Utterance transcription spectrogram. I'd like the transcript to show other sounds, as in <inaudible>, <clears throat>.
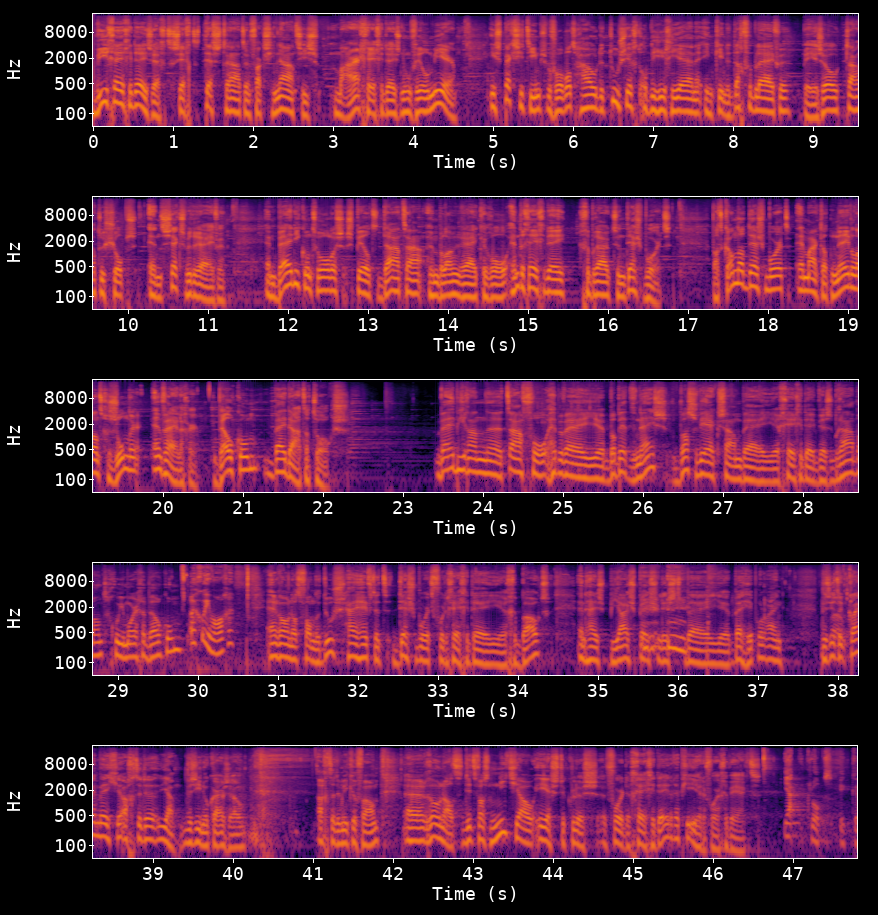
Wie GGD zegt, zegt teststraat en vaccinaties. Maar GGD's doen veel meer. Inspectieteams bijvoorbeeld houden toezicht op de hygiëne in kinderdagverblijven, BSO, tattoo-shops en seksbedrijven. En bij die controles speelt data een belangrijke rol en de GGD gebruikt een dashboard. Wat kan dat dashboard en maakt dat Nederland gezonder en veiliger? Welkom bij Data Talks. Wij hebben hier aan eh, tafel hebben wij eh, Babette de Nijs, was werkzaam bij eh, GGD West-Brabant. Goedemorgen, welkom. Goedemorgen. En Ronald van der Does, hij heeft het dashboard voor de GGD gebouwd. En hij is BI-specialist <clears throat> bij, bij Hippoline. We zitten een klein beetje achter de... Ja, we zien elkaar zo. Achter de microfoon. Ronald, dit was niet jouw eerste klus voor de GGD. Daar heb je eerder voor gewerkt. Ja, klopt. Ik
